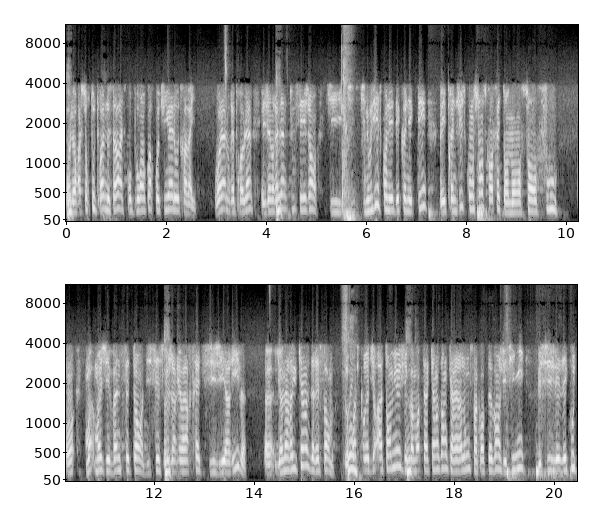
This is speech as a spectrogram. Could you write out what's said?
On aura surtout le problème de savoir est-ce qu'on pourra encore continuer à aller au travail. Voilà le vrai problème. Et j'aimerais bien que tous ces gens qui, qui, qui nous disent qu'on est déconnectés, ben, ils prennent juste conscience qu'en fait, on en s'en fout. On- moi, moi j'ai 27 ans. D'ici à ce que j'arrive à la retraite, si j'y arrive, euh, il y en aura eu 15 des réformes. Donc Oui. moi, je pourrais dire, ah, tant mieux, j'ai commencé à 15 ans, carrière longue, 59 ans, j'ai fini. Mais si je les écoute,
